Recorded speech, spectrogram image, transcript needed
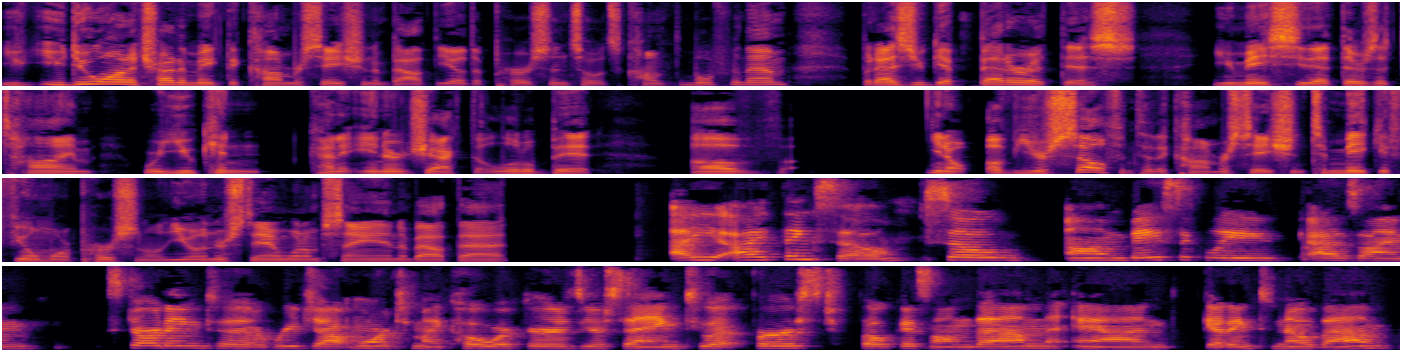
you, you do want to try to make the conversation about the other person so it's comfortable for them but as you get better at this you may see that there's a time where you can kind of interject a little bit of you know, of yourself into the conversation to make it feel more personal. You understand what I'm saying about that? I I think so. So um, basically, as I'm starting to reach out more to my coworkers, you're saying to at first focus on them and getting to know them,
